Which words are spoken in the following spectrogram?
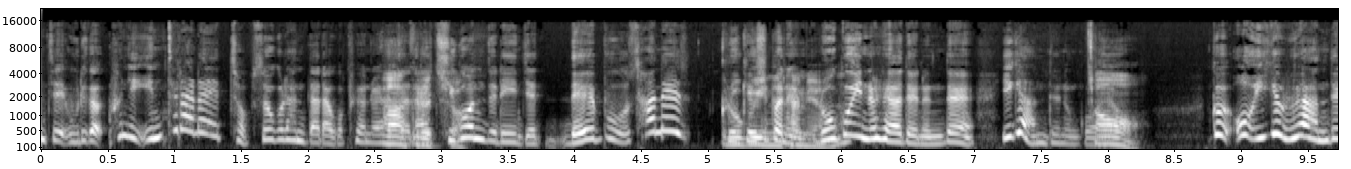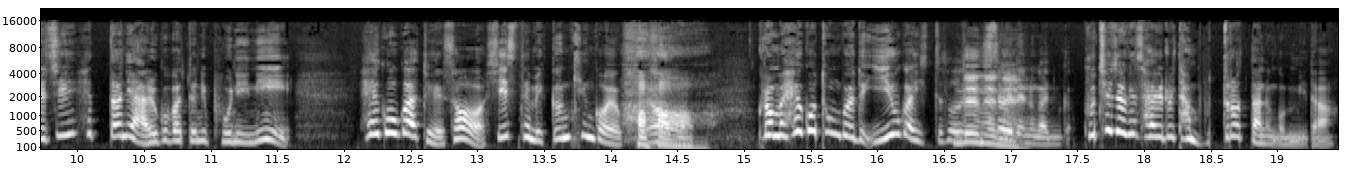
이제 우리가 흔히 인트라넷 접속을 한다라고 표현을 아, 하잖아요. 아, 그렇죠. 직원들이 이제 내부 사내 그 게시판에 하면. 로그인을 해야 되는데 이게 안 되는 거예요. 어. 그, 어, 이게 왜 안 되지? 했더니 알고 봤더니 본인이 해고가 돼서 시스템이 끊긴 거였고요. 그러면 해고 통보에도 이유가 있어서 네네네. 있어야 되는 거 아닙니까? 구체적인 사유를 다 못 들었다는 겁니다.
